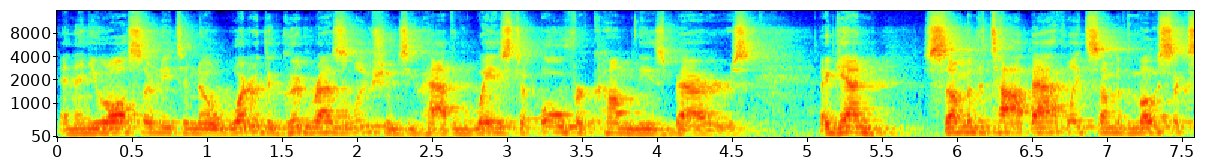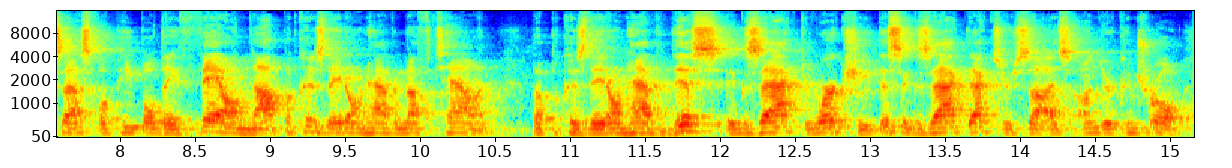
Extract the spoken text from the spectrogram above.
and then you also need to know what are the good resolutions you have and ways to overcome these barriers. Again, some of the top athletes, some of the most successful people, they fail not because they don't have enough talent, but because they don't have this exact worksheet, this exact exercise under control.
